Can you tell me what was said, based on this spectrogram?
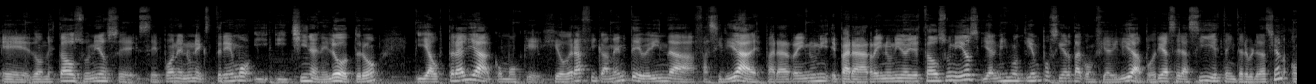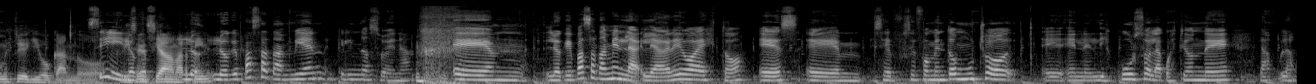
eh, donde Estados Unidos se, se pone en un extremo y, y China en el otro, y Australia como que geográficamente brinda facilidades para Reino, Uni- para Reino Unido y Estados Unidos y al mismo tiempo cierta confiabilidad. ¿Podría ser así esta interpretación o me estoy equivocando, Sí, lo que, licenciada lo, Martín? lo que pasa también, qué lindo suena. Eh, lo que pasa también, la- le agrego a esto, es eh, se, se fomentó mucho eh, en el discurso la cuestión de las- las-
